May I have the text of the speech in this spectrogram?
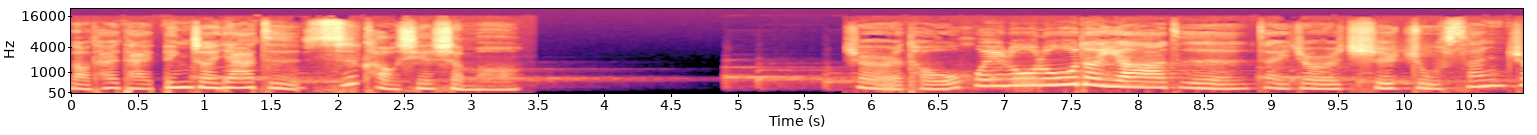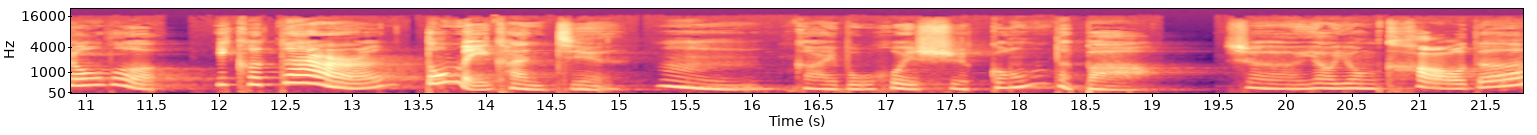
老太太盯着鸭子，思考些什么。这头灰噜噜的鸭子在这儿吃住三周了，一颗蛋儿没看见。嗯，该不会是公的吧？这要用烤的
